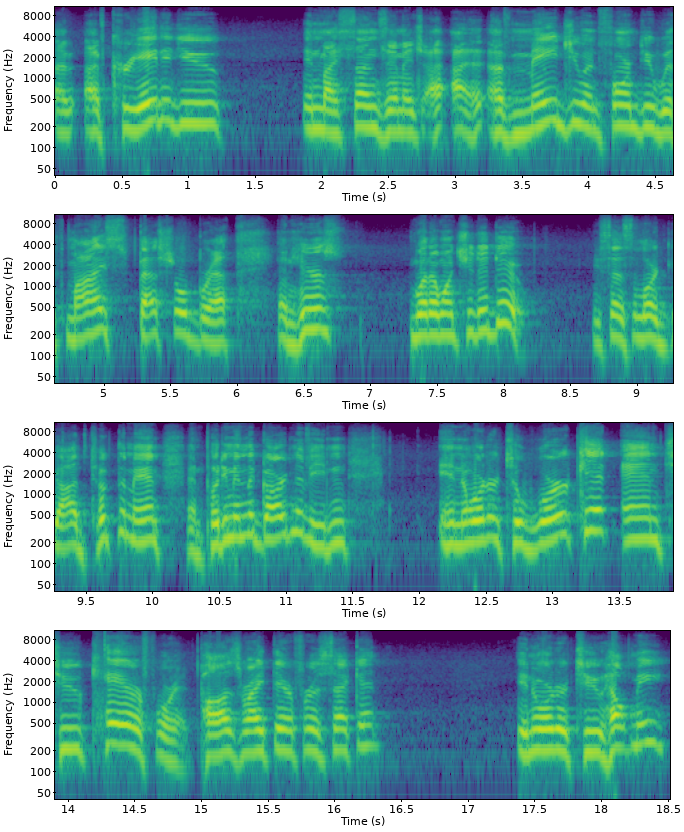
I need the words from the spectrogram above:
I, I've created you in my son's image. I, have made you and formed you with my special breath. And here's what I want you to do. He says, The Lord God took the man and put him in the Garden of Eden in order to work it and to care for it. Pause right there for a second. In order to help me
